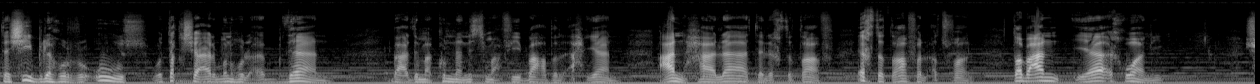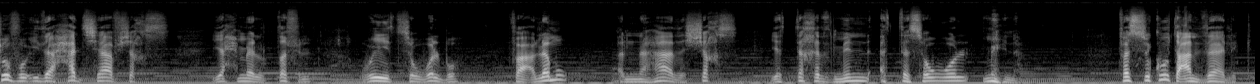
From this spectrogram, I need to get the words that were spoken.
تشيب له الرؤوس وتقشعر منه الأبدان. بعدما كنا نسمع في بعض الأحيان عن حالات الاختطاف اختطاف الأطفال. طبعا يا إخواني شوفوا إذا حد شاف شخص يحمل طفل ويتسول به. فاعلموا أن هذا الشخص يتخذ من التسول مهنة. فالسكوت عن ذلك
